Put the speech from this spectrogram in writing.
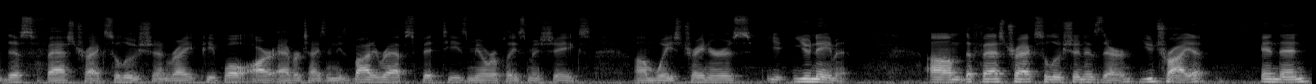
this fast track solution right? People are advertising these body wraps fit teas meal replacement shakes um, waist trainers y- you name it. Um, the fast track solution is there. You try it and then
